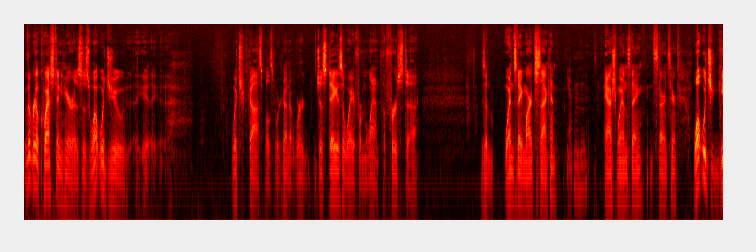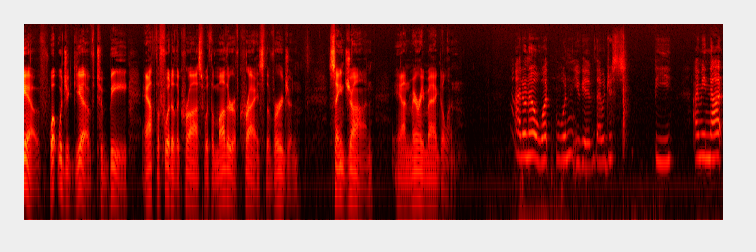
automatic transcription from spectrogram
Well, the real question here is: is what would you? Uh, which Gospels? We're gonna. We're just days away from Lent. The first. Uh, is it Wednesday, March second? Yep. Mm-hmm. Ash Wednesday. It starts here. What would you give? What would you give to be at the foot of the cross with the Mother of Christ, the Virgin, Saint John, and Mary Magdalene? I don't know. What wouldn't you give? That would just be, I mean, not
